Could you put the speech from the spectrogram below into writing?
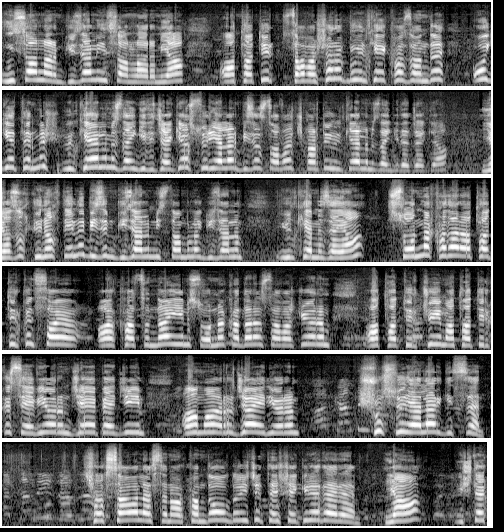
İnsanlarım, güzel insanlarım ya. Atatürk savaşarak bu ülkeyi kazandı. O getirmiş ülke elimizden gidecek ya. Suriyeliler bize savaş çıkartıyor ülke elimizden gidecek ya. Yazık günah değil mi bizim güzelim İstanbul'a güzelim ülkemize ya? Sonuna kadar Atatürk'ün arkasındayım. Sonuna kadar savaşıyorum. Atatürkçüyüm. Atatürk'ü seviyorum. CHP'ciyim. Ama rica ediyorum şu Suriyeliler gitsin. Çok sağ olasın arkamda olduğu için teşekkür ederim. Ya işte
